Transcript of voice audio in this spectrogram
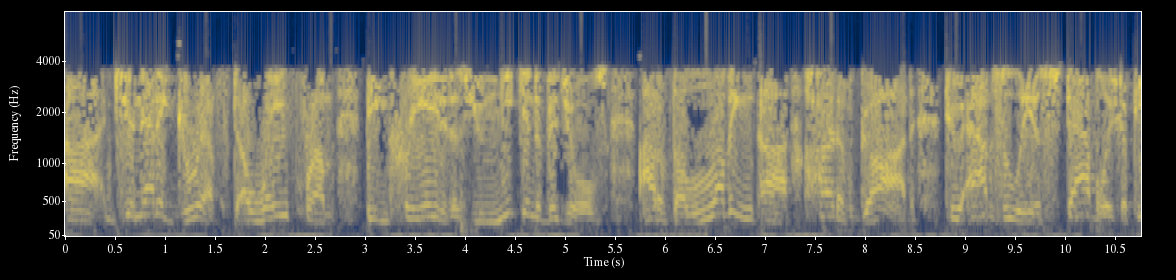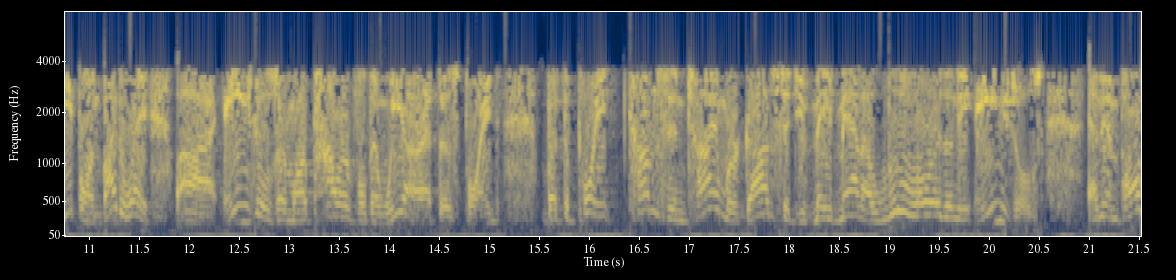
uh, genetic drift away from being created as unique individuals out of the loving uh, heart of God to absolutely establish a people. And by the way, uh, angels are more powerful than we are at this point. But the point comes in time where God said, You've made man a little lower than the angels. And then Paul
